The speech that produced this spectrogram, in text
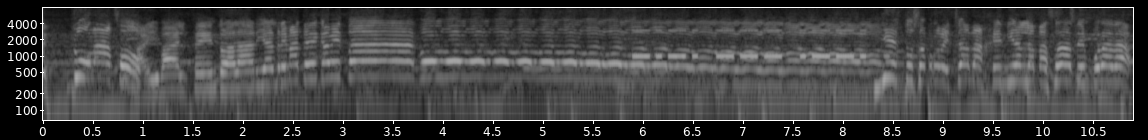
Hernández, golazo. Ahí va el centro al área, el remate de cabeza. Gol, gol, gol, gol, gol, gol, gol, gol, gol, gol, gol, gol, gol, gol, gol, gol, gol. Y esto se aprovechaba genial la pasada temporada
